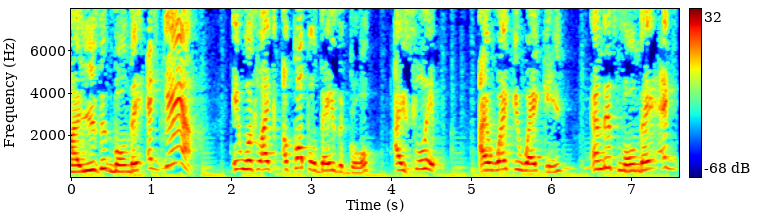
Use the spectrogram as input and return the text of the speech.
Why is it Monday again? It was like a couple days ago. I sleep. I wakey wakey. And it's Monday again.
